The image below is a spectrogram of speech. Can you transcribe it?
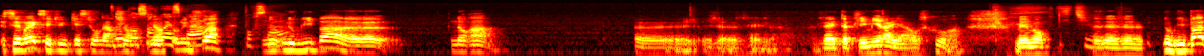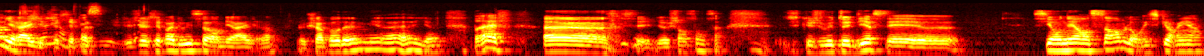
c'est vrai que c'est une question d'argent. Mais encore une fois, n'oublie pas, euh, Nora, euh, J'allais t'appeler Mireille, hein, au secours. Hein. Mais bon, n'oublie pas Mireille. je ne sais, pas d'où il sort, Mireille. Hein. Le chapeau de Mireille. Bref, euh, c'est une chanson, ça. Ce que je veux te dire, c'est euh, si on est ensemble, on risque rien.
